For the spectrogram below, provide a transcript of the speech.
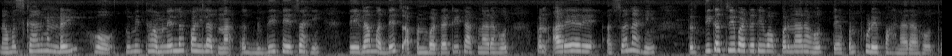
नमस्कार मंडळी. हो तुम्ही थंबनेलला पाहिलात ना अगदी तेच आहे. तेलामध्येच आपण बटाटे टाकणार आहोत. पण अरे अरे असं नाही. तर ती कसली बटाटी वापरणार आहोत ते आपण पुढे पाहणार आहोत.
